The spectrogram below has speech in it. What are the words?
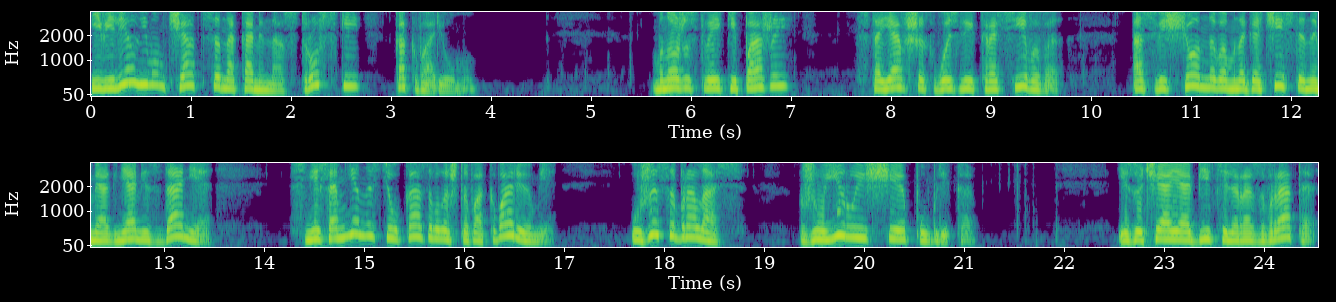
и велел ему мчаться на Каменноостровский к аквариуму. Множество экипажей, стоявших возле красивого, освещенного многочисленными огнями здания, с несомненностью указывало, что в аквариуме уже собралась жуирующая публика. Изучая обитель разврата,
